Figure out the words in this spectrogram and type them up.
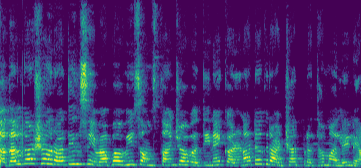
सदलगा शहरातील सेवाभावी संस्थांच्या वतीने कर्नाटक राज्यात प्रथम आलेल्या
